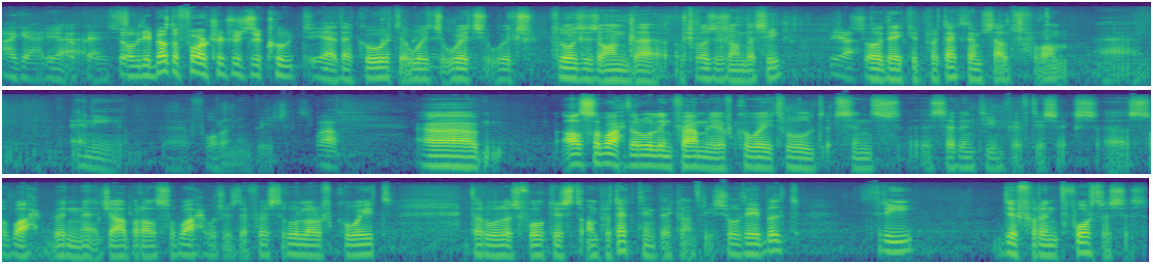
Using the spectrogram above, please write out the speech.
I got it. Yeah. Okay. So they built a fortress, which is a kut. Yeah, the kut, which which which closes on the closes on the sea, Yeah. so they could protect themselves from um, any foreign invasions. Wow. Um, Al Sabah, the ruling family of Kuwait, ruled since uh, 1756. Uh, Sabah bin Jabir al Sabah, which was the first ruler of Kuwait, the rulers focused on protecting the country. So they built three different fortresses.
